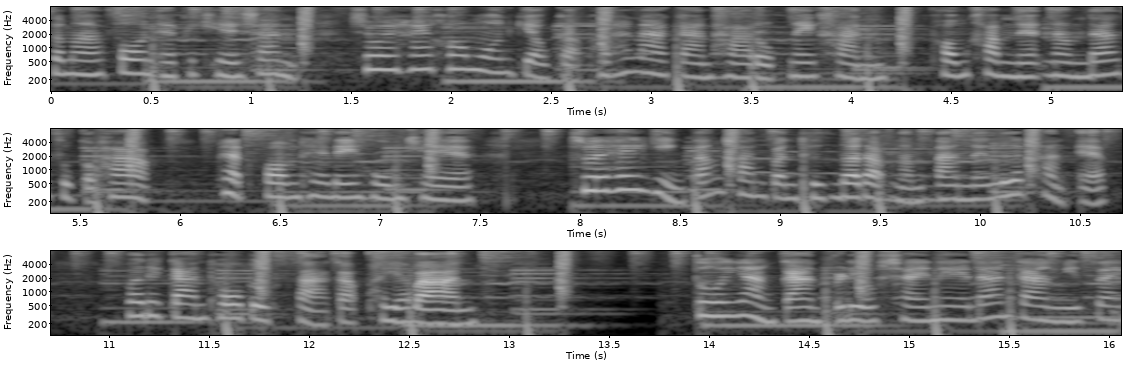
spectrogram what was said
สมาร์ทโฟนแอปพลิเคชัน ช่วยให้ข้อมูลเกี่ยวกับพัฒนาการทารกในครรภ์พร้อมคำแนะนำด้านสุขภาพ แพลตฟอร์มเทเลโฮมแคร์ ช่วยให้หญิงตั้งครรภ์บันทึกระดับน้ำตาลในเลือดผ่านแอป บริการโทรปรึกษากับพยาบาล ตัวอย่างการประยุกต์ใช้ในด้านการวิจัย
